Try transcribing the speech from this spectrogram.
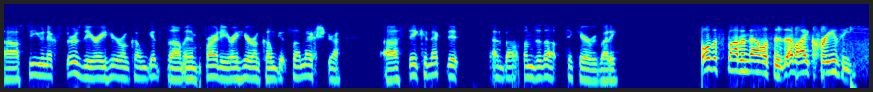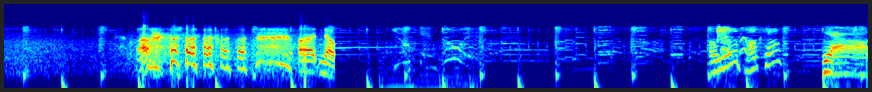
uh, see you next Thursday right here on Come Get Sum, and Friday right here on Come Get Sum Extra. Uh, stay connected. That about sums it up. Take care, everybody. All the spot analysis. Am I crazy? uh, no. Are we on a podcast? Yeah.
